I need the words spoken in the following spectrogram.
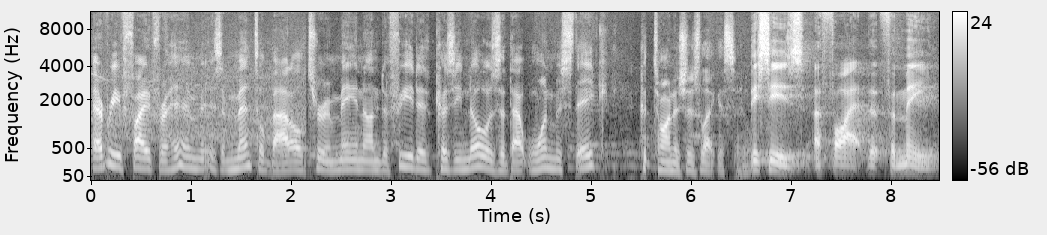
every fight for him is a mental battle to remain undefeated because he knows that that one mistake could tarnish his legacy. This is a fight that for me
